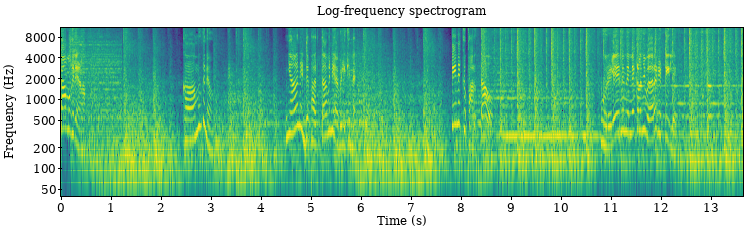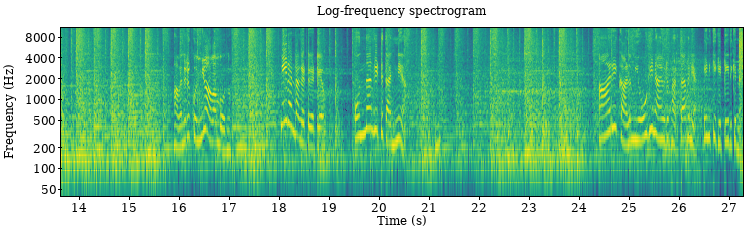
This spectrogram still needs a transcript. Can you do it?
കാമുകനാണോ കാമുകനോ? ഞാൻ എന്റെ ഭർത്താവിനെയാ വിളിക്കുന്നത് നിനക്ക് ഭർത്താവോ? മുരളിയന് നിന്നെ കളഞ്ഞ് വേറെ കിട്ടിയില്ലേ? അവനൊരു കുഞ്ഞു ആവാൻ പോന്നു നീ രണ്ടാം കെട്ട് കെട്ടിയോ? ഒന്നാം കെട്ട് തന്നെയാ. ഉം. ആരെക്കാളും യോഗ്യനായ ഒരു ഭർത്താവിനെയാ എനിക്ക് കിട്ടിയിരിക്കുന്നത്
